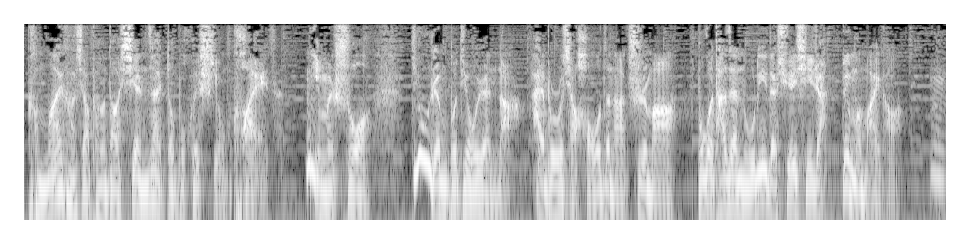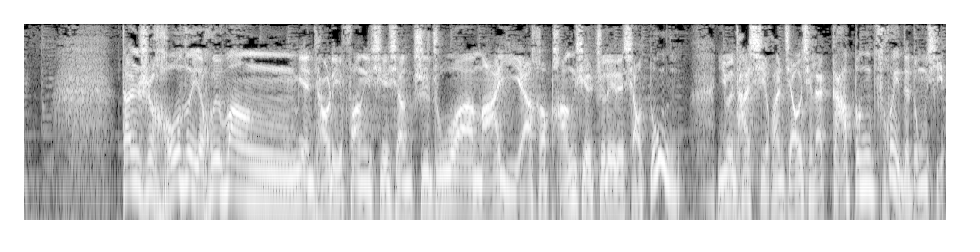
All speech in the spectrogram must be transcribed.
可迈克小朋友到现在都不会使用筷子，你们说丢人不丢人呐？还不如小猴子呢，是吗？不过他在努力的学习着，对吗，迈克？嗯。但是猴子也会往面条里放一些像蜘蛛啊、蚂蚁啊和螃蟹之类的小动物，因为它喜欢嚼起来嘎嘣脆的东西，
